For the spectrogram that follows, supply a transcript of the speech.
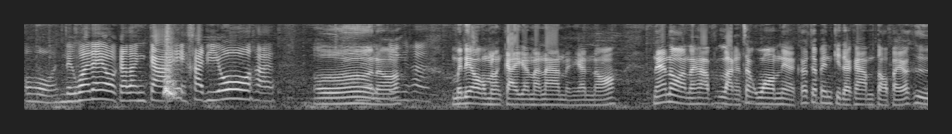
โอ้โห นึกว่าได้ออกกำลังกายคาร์ดิโอค่ะ เออเนาะจริงค่ะไม่ได้ออกกำลังกายกันมานานเหมือนกันเนาะแน่นอนนะครับ หลังจากวอร์มเนี่ยก็จะเป็นกิจกรรมต่อไปก็คือ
